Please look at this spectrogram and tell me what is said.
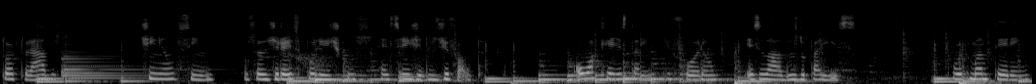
torturados, tinham sim os seus direitos políticos restringidos de volta. Ou aqueles também que foram exilados do país por manterem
